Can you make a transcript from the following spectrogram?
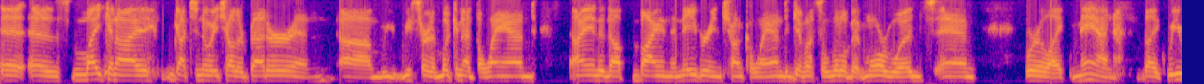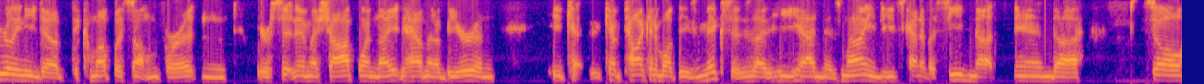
as mike and i got to know each other better and um, we, we started looking at the land i ended up buying the neighboring chunk of land to give us a little bit more woods. And we're like man like we really need to, to come up with something for it. And we were sitting in my shop one night having a beer and he kept, talking about these mixes that he had in his mind. He's kind of a seed nut. And uh, so,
